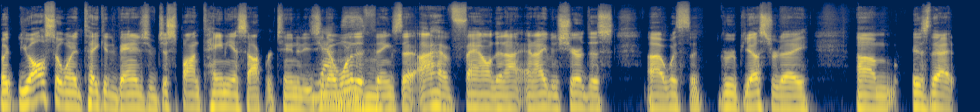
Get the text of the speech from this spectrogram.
But you also want to take advantage of just spontaneous opportunities. You know, one of the Yes. Mhm. things that I have found, and I and I even shared this uh, with the group yesterday, um, is that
